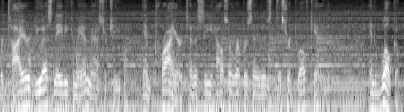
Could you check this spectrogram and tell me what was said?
retired U.S. Navy Command Master Chief and prior Tennessee House of Representatives District 12 candidate, and welcome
